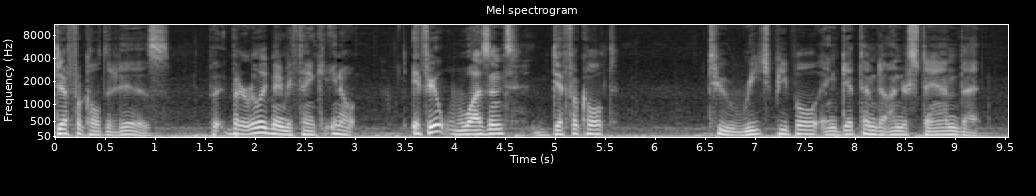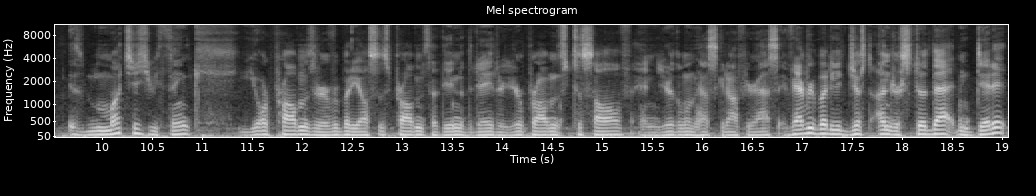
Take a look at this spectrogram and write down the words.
difficult it is, but but it really made me think. You know, if it wasn't difficult to reach people and get them to understand that as much as you think your problems are everybody else's problems at the end of the day they're your problems to solve and you're the one that has to get off your ass if everybody just understood that and did it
